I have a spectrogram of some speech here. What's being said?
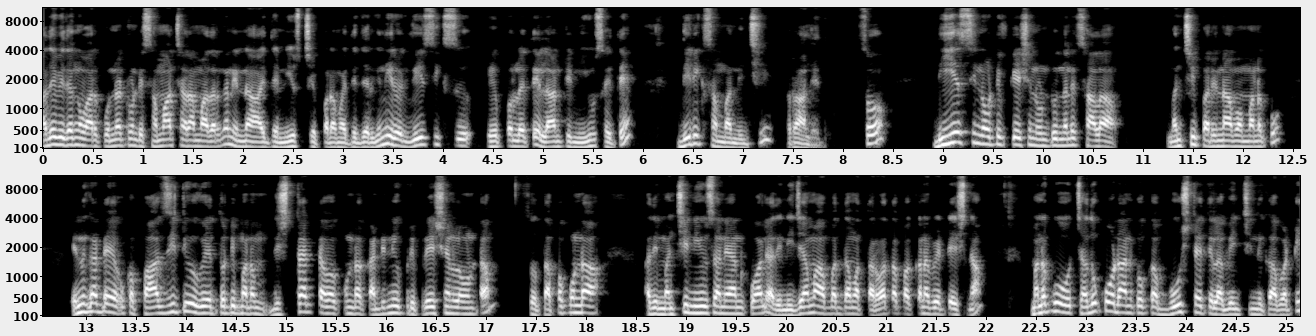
అదే విధంగా వారికి ఉన్నటువంటి సమాచారం ఆధారంగా నిన్న అయితే న్యూస్ చెప్పడం అయితే జరిగింది. ఈరోజు వి సిక్స్ పేపర్లో అయితే ఎలాంటి న్యూస్ అయితే దీనికి సంబంధించి రాలేదు. సో డిఎస్సి నోటిఫికేషన్ ఉంటుందని చాలా మంచి పరిణామం మనకు. ఎందుకంటే ఒక పాజిటివ్ వే తోటి మనం డిస్ట్రాక్ట్ అవ్వకుండా కంటిన్యూ ప్రిపరేషన్లో ఉంటాం. సో తప్పకుండా అది మంచి న్యూస్ అని అనుకోవాలి. అది నిజమా అబద్ధమా తర్వాత పక్కన పెట్టేసిన మనకు చదువుకోవడానికి ఒక బూస్ట్ అయితే లభించింది కాబట్టి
